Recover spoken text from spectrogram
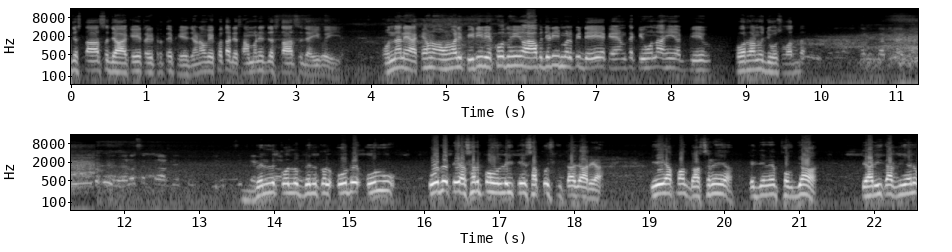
ਦਸਤਾਰ ਸਜਾ ਕੇ ਟਰੈਕਟਰ ਤੇ ਫੇਰ ਜਾਣਾ। ਵੇਖੋ, ਤੁਹਾਡੇ ਸਾਹਮਣੇ ਦਸਤਾਰ ਸਜਾਈ ਹੋਈ ਹੈ ਉਹਨਾਂ ਨੇ ਆਖਿਆ, ਹੁਣ ਆਉਣ ਵਾਲੀ ਪੀੜ੍ਹੀ ਵੇਖੋ, ਤੁਸੀਂ ਆਪ ਜਿਹੜੀ ਮਤਲਬ ਕਿ ਡੇ ਕਹਿਣ ਤੇ ਕਿਉਂ ਨਾ ਅਸੀਂ ਅੱਗੇ ਹੋਰ ਸਾਨੂੰ ਜੋਸ਼ ਵੱਧਦਾ? ਬਿਲਕੁਲ ਬਿਲਕੁਲ, ਉਹਦੇ, ਉਹਨੂੰ ਉਹਦੇ ਤੇ ਅਸਰ ਪਾਉਣ ਲਈ ਕਿ ਸਭ ਕੁਝ ਕੀਤਾ ਜਾ ਰਿਹਾ। ਇਹ ਆਪਾਂ ਦੱਸ ਰਹੇ ਹਾਂ ਕਿ ਜਿਵੇਂ ਫੌਜਾਂ ਤਿਆਰੀ ਕਰਦੀਆਂ ਨੇ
